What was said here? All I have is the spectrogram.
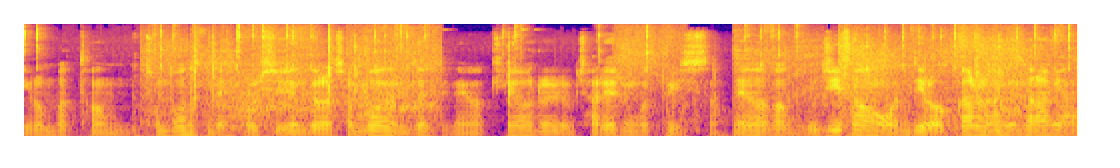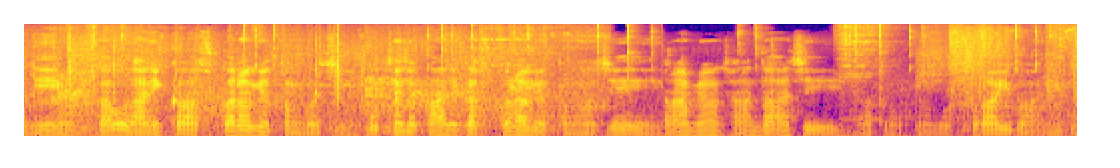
이런 바텀 처음 보는데? 올 시즌 들어 처음 보는데 내가 케어를 좀 잘해준 것도 있어. 내가 막 무지성 원딜 억가를 하는 사람이 아니에요. 까고 나니까 숟가락이었던 거지. 못해서 까니까 숟가락이었던 거지. 잘하면 잘한다 하지. 나도. 뭐 도라이도 아니고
